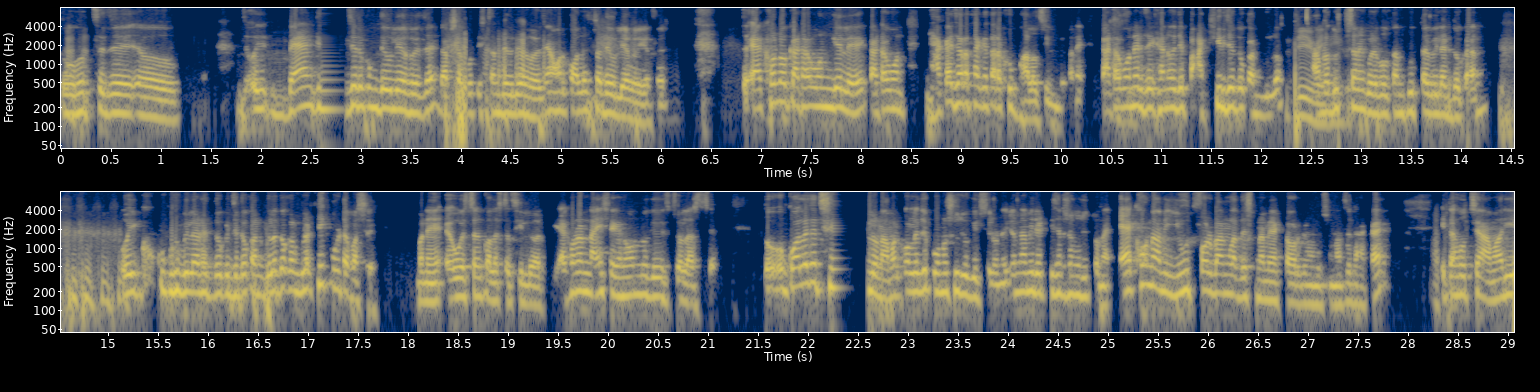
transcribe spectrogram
তো আচ্ছা। হচ্ছে যে ওই ব্যাংক যেরকম দেউলিয়া হয়ে যায় ব্যবসা প্রতিষ্ঠান দেউলিয়া হয়ে যায় আমার কলেজটা দেউলিয়া হয়ে গেছে। তো এখনও কাটাবন গেলে কাটাবন ঢাকায় যারা থাকে তারা খুব ভালো চিনবে। মানে কাটাবনের যেখানে ওই যে পাখির যে দোকানগুলো আমরা দুষ্টামি করে বলতাম কুত্তা বিলার দোকান। ওই কুকুর বিলারের দোকান যে দোকানগুলো দোকানগুলো ঠিক উল্টা পাশে মানে ওয়েস্টার্ন কলেজটা ছিল আর কি। এখন আর নাই সেখানে অন্য কিছু চলে আসছে। তো কলেজে ছিল না আমার কলেজে কোনো সুযোগই ছিল না এই জন্য আমি রেড সঙ্গে যুক্ত না। এখন আমি ইউথ ফর বাংলাদেশ নামে একটা অর্গানাইজেশন আছে ঢাকায়। আচ্ছা। এটা হচ্ছে আমারই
